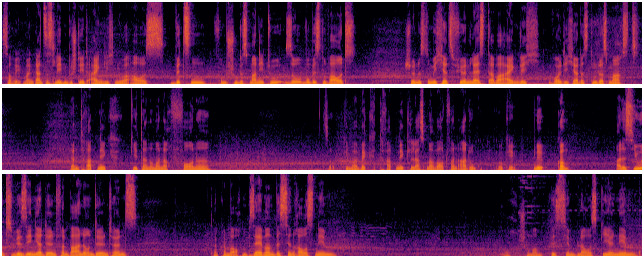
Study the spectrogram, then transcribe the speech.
Sorry, mein ganzes Leben besteht eigentlich nur aus Witzen vom Schuh des Manitou. So, wo bist du, Wout? Schön, dass du mich jetzt führen lässt, aber eigentlich wollte ich ja, dass du das machst. Jan Tratnik geht da nochmal nach vorne. So, geh mal weg. Tratnik, lass mal Wout von Ado. Okay, nö, komm. Alles gut. Wir sehen ja Dylan van Baale und Dylan Turns. Da können wir auch selber ein bisschen rausnehmen. Auch schon mal ein bisschen blaues Gel nehmen.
